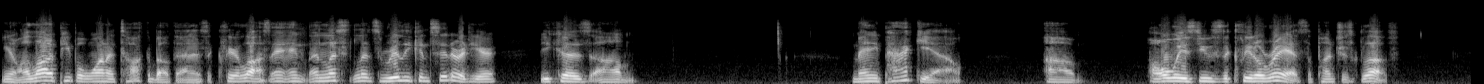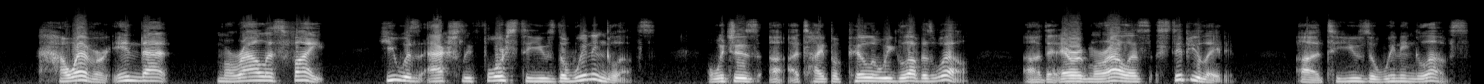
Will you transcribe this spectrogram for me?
you know, a lot of people want to talk about that as a clear loss, and, and, and let's let's really consider it here, because um, Manny Pacquiao um, always use the Cleto Reyes, the puncher's glove. However, in that Morales fight, he was actually forced to use the winning gloves, which is a, a type of pillowy glove as well, uh, that Erik Morales stipulated uh, to use the winning gloves,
